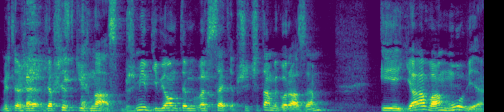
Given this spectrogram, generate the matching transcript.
myślę, że dla wszystkich nas, brzmi w dziewiątym wersecie. Przeczytamy go razem. I ja wam mówię,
